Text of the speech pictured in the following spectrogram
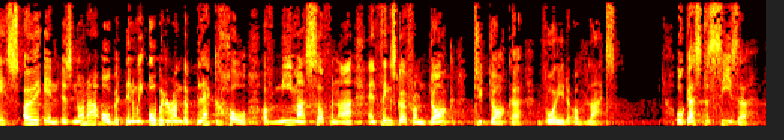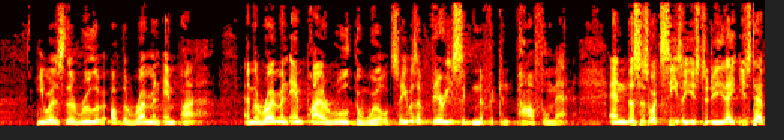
S-O-N is not our orbit, then we orbit around the black hole of me, myself, and I, and things go from dark to darker, void of light. Augustus Caesar, he was the ruler of the Roman Empire, and the Roman Empire ruled the world. So he was a very significant, powerful man. And this is what Caesar used to do. They used to have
